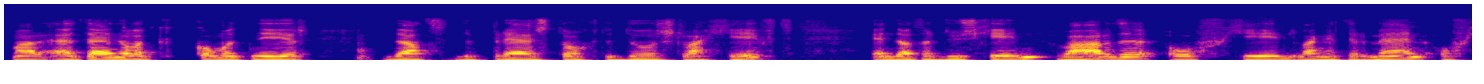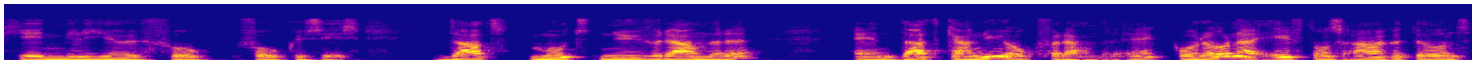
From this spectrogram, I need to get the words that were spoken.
maar uiteindelijk komt het neer dat de prijs toch de doorslag geeft en dat er dus geen waarde of geen lange termijn of geen milieufocus is. Dat moet nu veranderen. En dat kan nu ook veranderen. Hè. Corona heeft ons aangetoond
